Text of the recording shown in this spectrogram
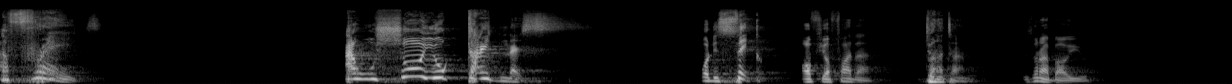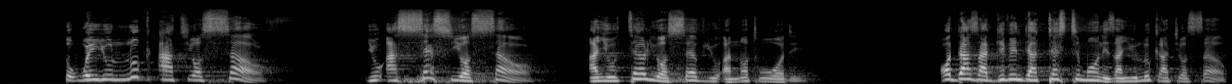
Afraid. I will show you kindness for the sake of your father, Jonathan. It's not about you. So when you look at yourself, you assess yourself, and you tell yourself you are not worthy. Others are giving their testimonies, and you look at yourself.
